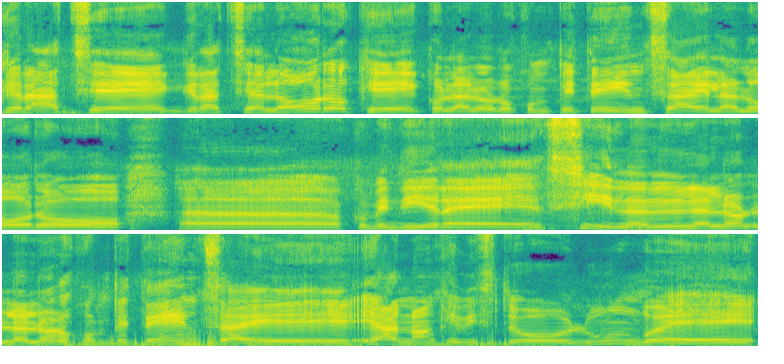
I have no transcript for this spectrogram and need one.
grazie, grazie, a loro che con la loro competenza e la loro, eh, come dire, sì, la, la, la loro competenza e, e, hanno anche visto lungo e,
